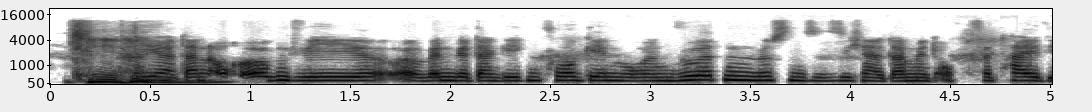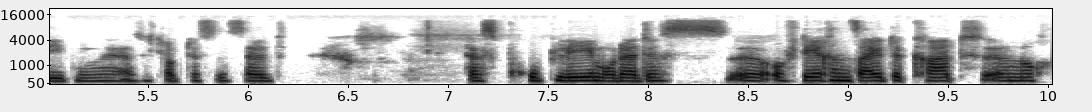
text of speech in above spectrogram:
ja, die ja dann auch irgendwie, äh, wenn wir dagegen vorgehen wollen würden, müssen sie sich halt damit auch verteidigen. Also ich glaube, das ist halt das Problem oder das äh, auf deren Seite gerade äh, noch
